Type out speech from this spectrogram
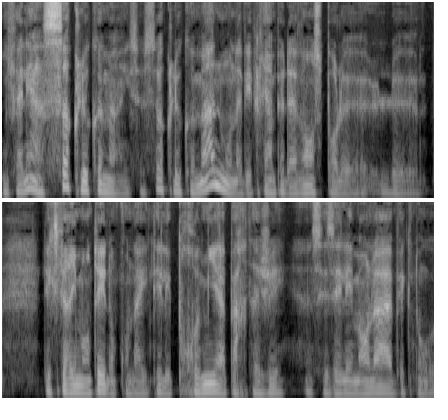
Il fallait un socle commun. Et ce socle commun, nous, on avait pris un peu d'avance pour l'expérimenter, le, donc on a été les premiers à partager ces éléments-là avec nos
